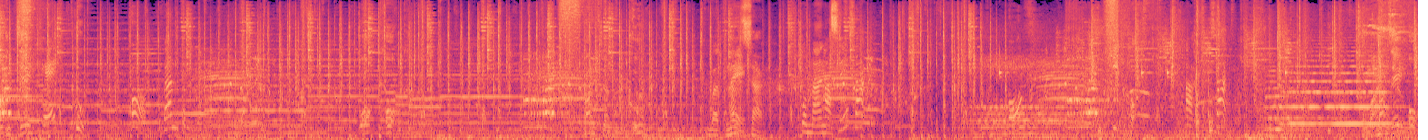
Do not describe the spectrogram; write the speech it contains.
Bante. Ket, ku. O, bante. O, o. Bante. ku. Batne. Achca. Komancy. O. Cicho. Achca. Bante. ok.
